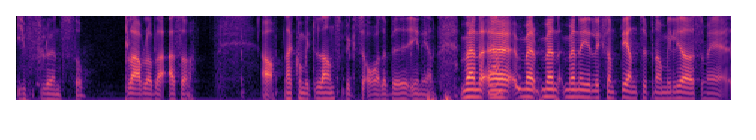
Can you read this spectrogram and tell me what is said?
influenser bla bla bla alltså ja, där kom mitt landsbygdsalibi in igen men, eh, men, men, men i liksom den typen av miljö som är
